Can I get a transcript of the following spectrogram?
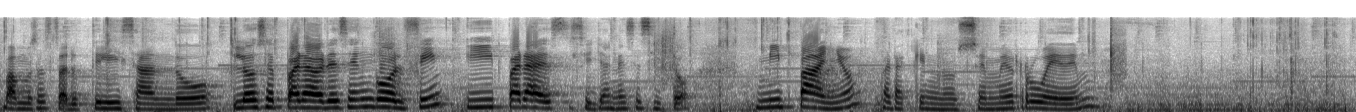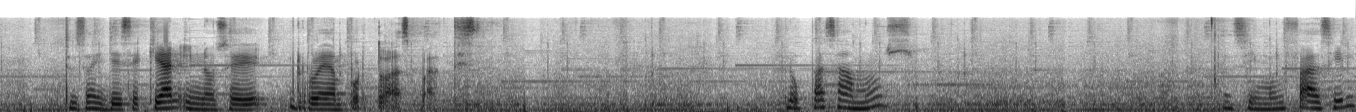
vamos a estar utilizando los separadores engolfing y para esto sí ya necesito mi paño para que no se me rueden. Entonces ahí ya se quedan y no se ruedan por todas partes. Lo pasamos, así muy fácil.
